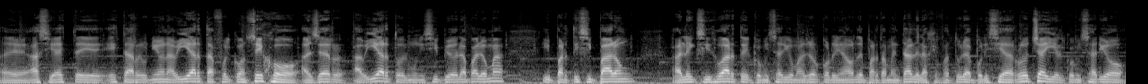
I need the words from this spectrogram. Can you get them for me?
eh, hacia este, esta reunión abierta. Fue el consejo ayer abierto del municipio de La Paloma y participaron Alexis Duarte, el comisario mayor coordinador departamental de la Jefatura de Policía de Rocha, y el comisario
